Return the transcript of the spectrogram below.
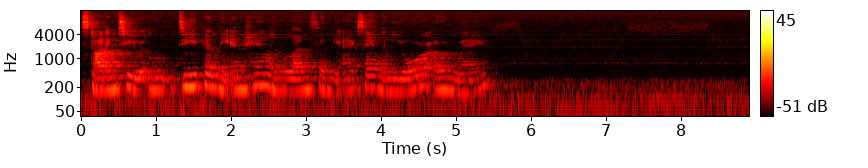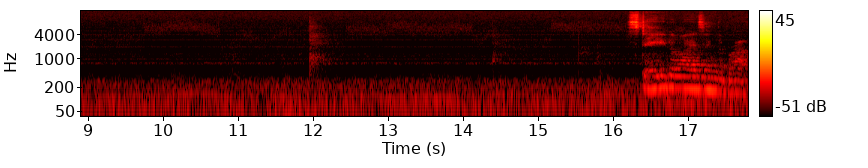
Starting to deepen the inhale and lengthen the exhale in your own way. Stabilizing the breath.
